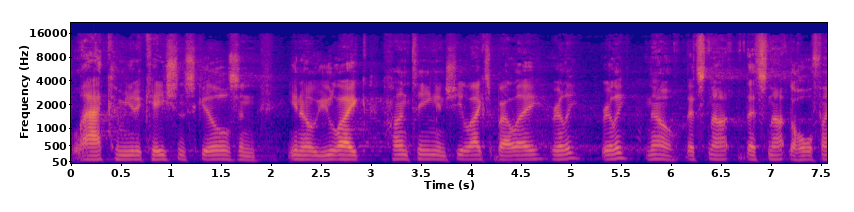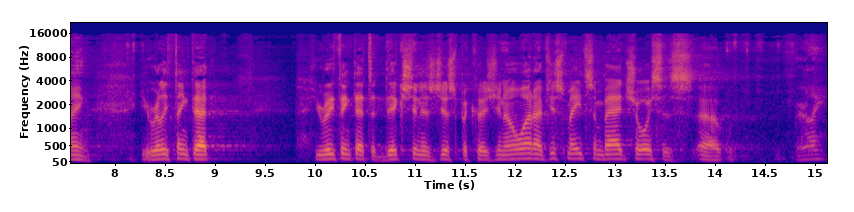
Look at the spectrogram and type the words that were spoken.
lack communication skills and, you know, you like hunting and she likes ballet? Really? Really? No, that's not, that's not the whole thing. You really think that you really think that addiction is just because, you know what, I've just made some bad choices? Uh, really?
